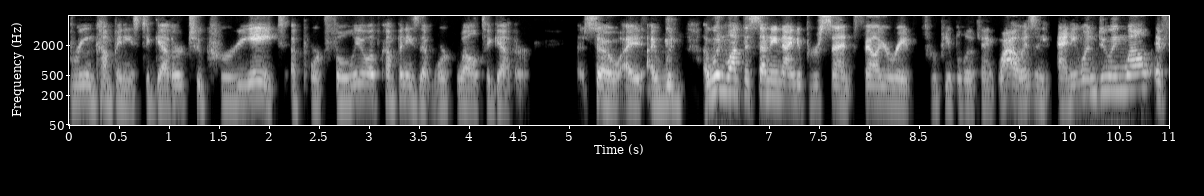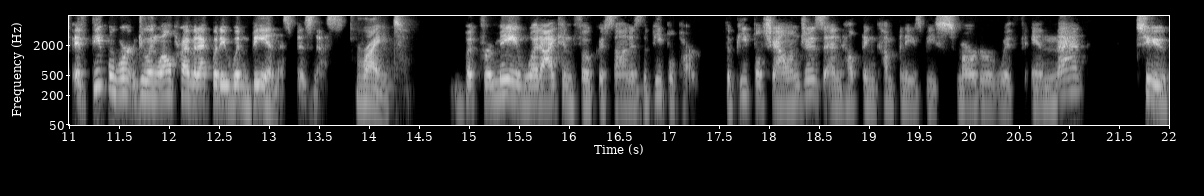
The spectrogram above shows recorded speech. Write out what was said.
bringing companies together to create a portfolio of companies that work well together so I, I would i wouldn't want the 70 90% failure rate for people to think wow isn't anyone doing well if, if people weren't doing well private equity wouldn't be in this business right but for me what i can focus on is the people part the people challenges and helping companies be smarter within that to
